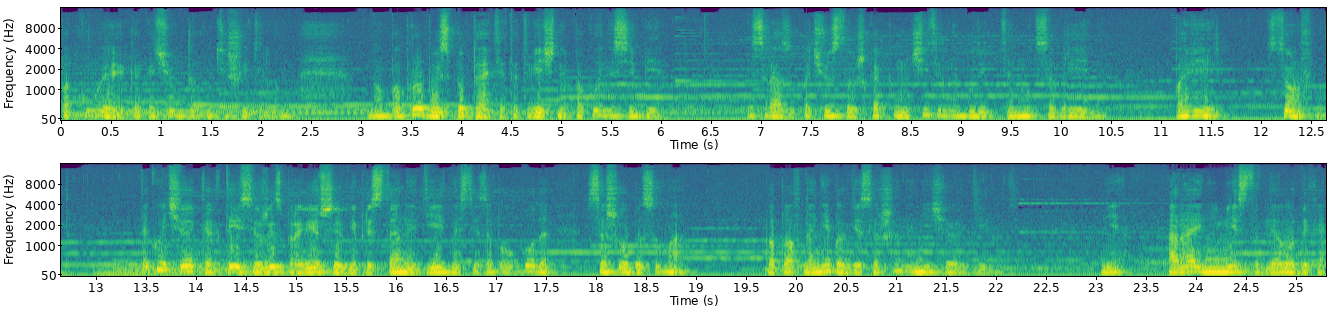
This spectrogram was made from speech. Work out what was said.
покое, как о чем-то утешительном. Но попробуй испытать этот вечный покой на себе, и сразу почувствуешь, как мучительно будет тянуться время. Поверь, Стормфилд, такой человек, как ты, всю жизнь проведший в непрестанной деятельности за полгода, сошел бы с ума, попав на небо, где совершенно нечего делать. Нет, а рай не место для отдыха,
